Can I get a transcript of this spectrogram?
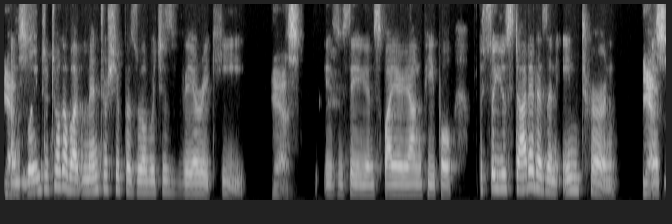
Yes. And we're going to talk about mentorship as well, which is very key. Yes. As you say, you inspire young people. So you started as an intern. Yes.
